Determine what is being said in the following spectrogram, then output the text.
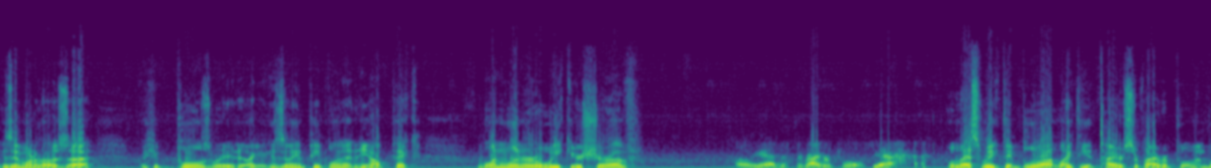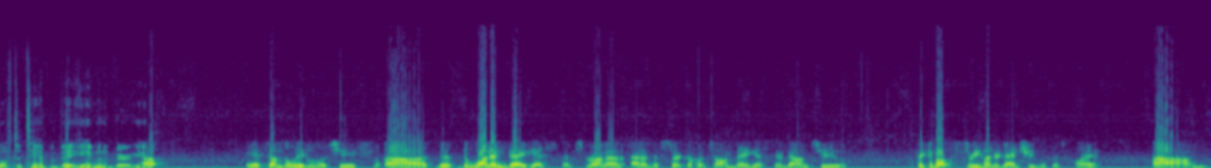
is in one of those uh, pools where you, like a gazillion people in it, and you all pick one winner a week you're sure of. Oh yeah, the survivor pools. Yeah. Well, last week they blew out like the entire Survivor pool on both the Tampa Bay game and the Bear game. Oh, it's unbelievable, Chief. Uh, the the one in Vegas that's run out, out of the Circa Hotel in Vegas, they're down to I think about 300 entries at this point. Um,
